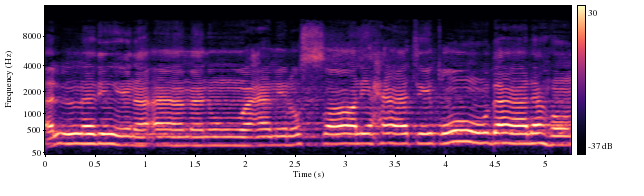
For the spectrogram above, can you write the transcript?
الذين آمنوا وعملوا الصالحات طوبى لهم.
